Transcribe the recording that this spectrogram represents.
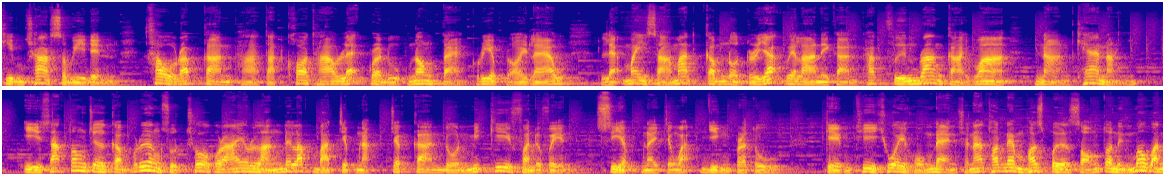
ทีมชาติสวีเดน เข้ารับการผ่าตัดข้อเท้าและกระดูกน่องแตกเรียบร้อยแล้ว และไม่สามารถกำหนดระยะเวลาในการพักฟื้นร่างกายว่านานแค่ไหน อีซักต้องเจอกับเรื่องสุดโชคร้ายหลังได้รับบาดเจ็บหนัก จากการโดนมิกกี้ฟันเดเฟน เสียบในจังหวะยิงประตู เกมที่ช่วยหงแดงชนะท็อตแนมฮอสเปอร์ 2 ต่อ 1 เมื่อวัน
